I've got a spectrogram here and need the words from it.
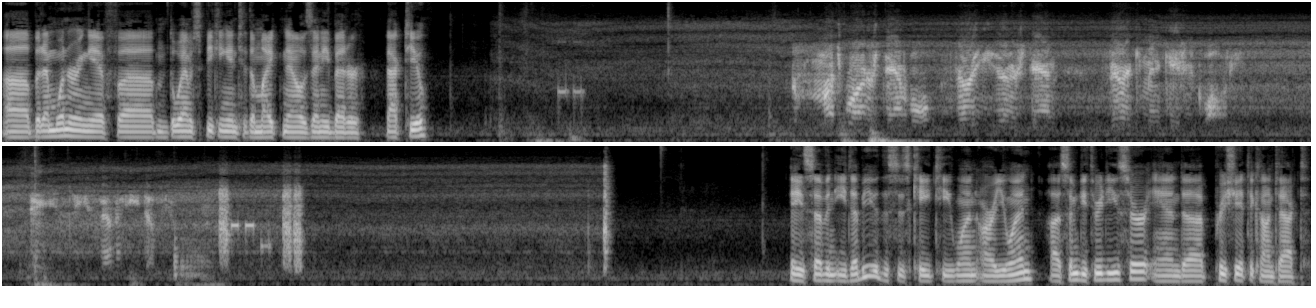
uh, but I'm wondering if um, the way I'm speaking into the mic now is any better. Back to you. Much more understandable, very easy to understand, very communication quality. AC7EW. A7EW, this is KT1RUN. Uh, 73 to you, sir, and uh, appreciate the contact.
